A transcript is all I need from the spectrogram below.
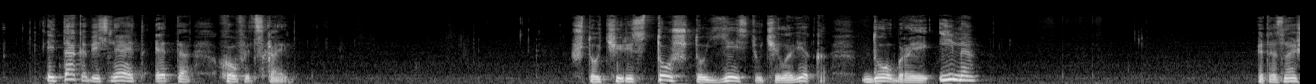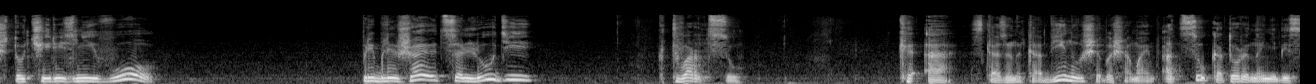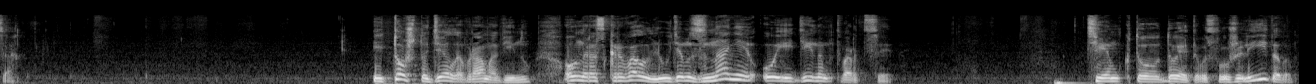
И так объясняет это Хофицкайм что через то, что есть у человека доброе имя, это значит, что через него приближаются люди к Творцу – к А, сказано к Авину Шебашамаем, Отцу, который на небесах. И то, что делал Авраам Авину, он раскрывал людям знание о едином Творце. Тем, кто до этого служили идолам.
